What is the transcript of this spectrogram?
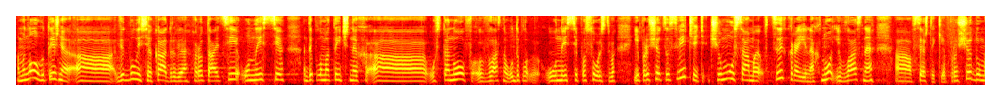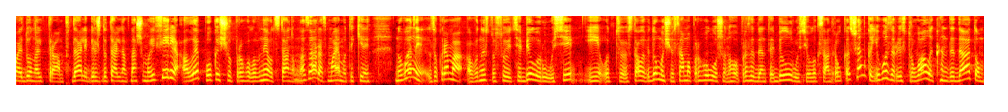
минулого тижня а, відбулися кадрові ротації у низці дипломатичних а, установ, власне у дипло- у низці посольства. І про що це свідчить? Чому саме в цих країнах? Ну і власне а, все ж таки про що думає Дональд Трамп? Далі більш детально в нашому ефірі, але поки що про головне от станом на зараз маємо такі новини. Зокрема, вони стосуються Білорусі, і от стало відомо, що самопроголошеного президента Білорусі Олександра Лукашенка його зареєстрували кандидатом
